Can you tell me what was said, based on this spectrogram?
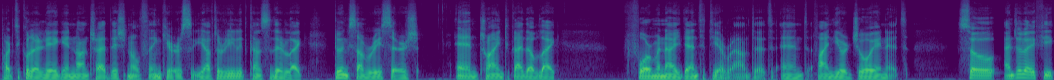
particularly again non-traditional thinkers you have to really consider like doing some research and trying to kind of like form an identity around it and find your joy in it. So angela if you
